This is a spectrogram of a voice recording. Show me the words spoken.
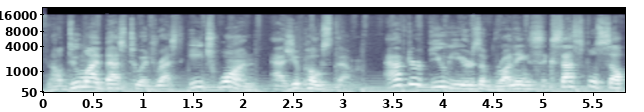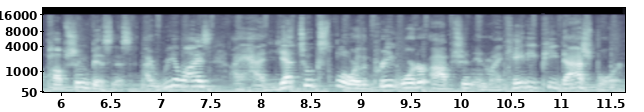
and I'll do my best to address each one as you post them. After a few years of running a successful self-publishing business, I realized I had yet to explore the pre-order option in my KDP dashboard.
